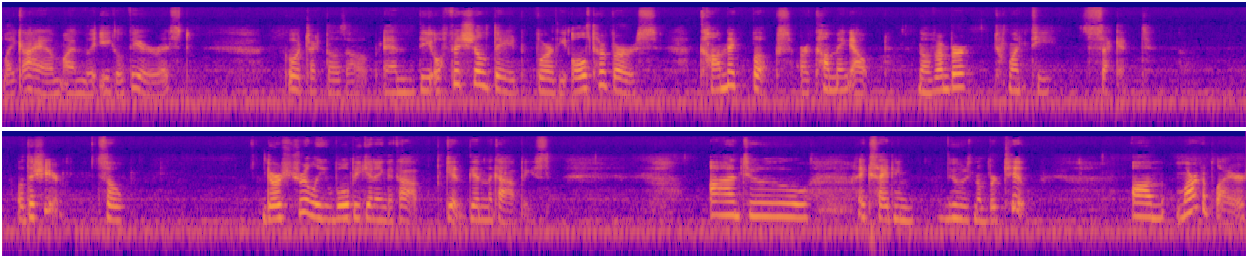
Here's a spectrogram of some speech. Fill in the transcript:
like I am, I'm the ego theorist, go check those out. And the official date for the Altrverse comic books are coming out November 22nd of this year. So yours truly will be getting a cop get getting the copies. On to exciting news number two. Um, Markiplier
